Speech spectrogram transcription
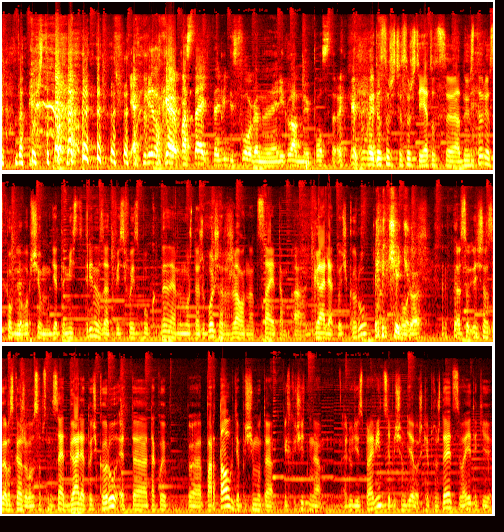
Потому что, Я предлагаю поставить это в виде слогана на рекламные постеры. Это, слушайте, слушайте, я тут э, одну историю вспомнил. В общем, где-то месяца три назад весь Facebook, ну, наверное, может, даже больше ржал над сайтом а, galia.ru. Че, чё? Э, с- Я сейчас расскажу. Вот, собственно, сайт galia.ru это такой э, портал, где почему-то исключительно люди из провинции, причем девушки, обсуждают свои такие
